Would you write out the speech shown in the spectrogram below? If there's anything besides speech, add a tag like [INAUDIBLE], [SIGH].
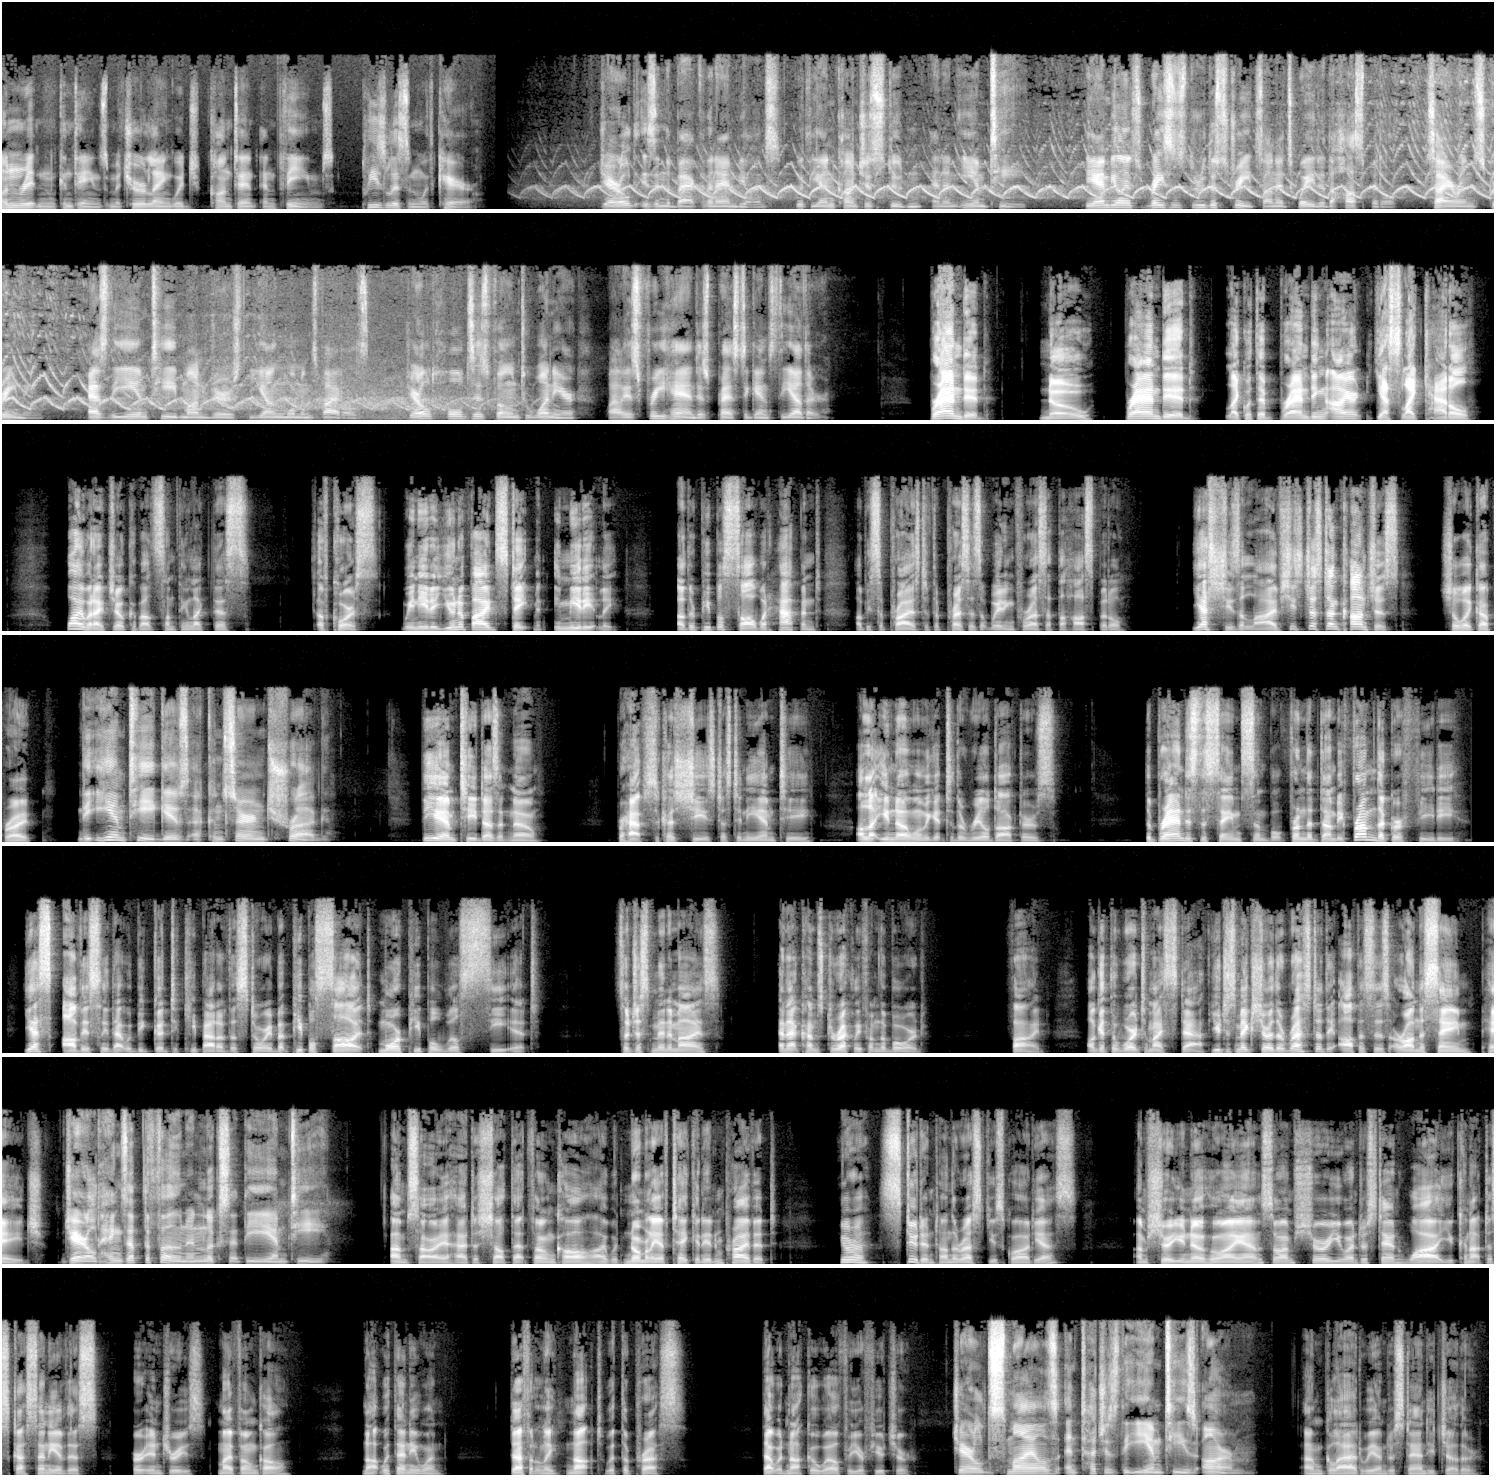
Unwritten contains mature language, content, and themes. Please listen with care. Gerald is in the back of an ambulance with the unconscious student and an EMT. The ambulance races through the streets on its way to the hospital, sirens screaming. As the EMT monitors the young woman's vitals, Gerald holds his phone to one ear while his free hand is pressed against the other. Branded. No, branded. Like with a branding iron? Yes, like cattle. Why would I joke about something like this? Of course, we need a unified statement immediately. Other people saw what happened. I'll be surprised if the press isn't waiting for us at the hospital. Yes, she's alive. She's just unconscious. She'll wake up, right? The EMT gives a concerned shrug. The EMT doesn't know. Perhaps because she's just an EMT. I'll let you know when we get to the real doctors. The brand is the same symbol from the dummy, from the graffiti. Yes, obviously that would be good to keep out of the story, but people saw it. More people will see it. So just minimize, and that comes directly from the board. Fine. I'll get the word to my staff. You just make sure the rest of the offices are on the same page. Gerald hangs up the phone and looks at the EMT. I'm sorry I had to shout that phone call. I would normally have taken it in private. You're a student on the rescue squad, yes? I'm sure you know who I am, so I'm sure you understand why you cannot discuss any of this her injuries, my phone call. Not with anyone. Definitely not with the press. That would not go well for your future. Gerald smiles and touches the EMT's arm. I'm glad we understand each other.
